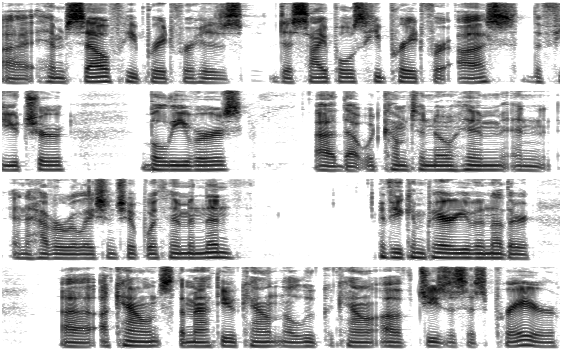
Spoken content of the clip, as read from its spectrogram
uh, himself. He prayed for his disciples. He prayed for us, the future believers uh, that would come to know him and and have a relationship with him. And then, if you compare even other uh, accounts, the Matthew account and the Luke account of Jesus' prayer,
